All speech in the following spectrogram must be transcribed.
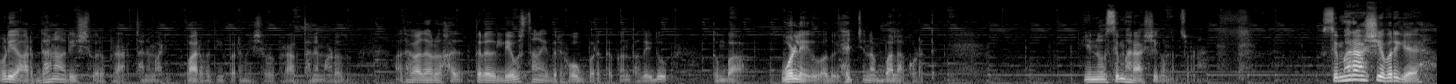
ನೋಡಿ ಅರ್ಧನಾರೀಶ್ವರ ಪ್ರಾರ್ಥನೆ ಮಾಡಿ, ಪಾರ್ವತಿ ಪರಮೇಶ್ವರ ಪ್ರಾರ್ಥನೆ ಮಾಡೋದು. ಅಥವಾ ಅದರ ಹತ್ತಿರದ ದೇವಸ್ಥಾನ ಇದ್ದರೆ ಹೋಗಿ ಬರತಕ್ಕಂಥದ್ದು, ಇದು ತುಂಬ ಒಳ್ಳೆಯದು, ಅದು ಹೆಚ್ಚಿನ ಬಲ ಕೊಡುತ್ತೆ. ಇನ್ನು ಸಿಂಹರಾಶಿ ಗಮನಿಸೋಣ. ಸಿಂಹರಾಶಿಯವರಿಗೆ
